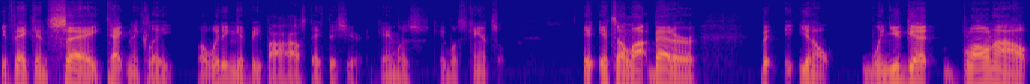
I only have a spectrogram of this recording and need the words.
if they can say technically, well, we didn't get beat by Ohio State this year. The game was it was canceled. It, it's a lot better, but you know, when you get blown out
